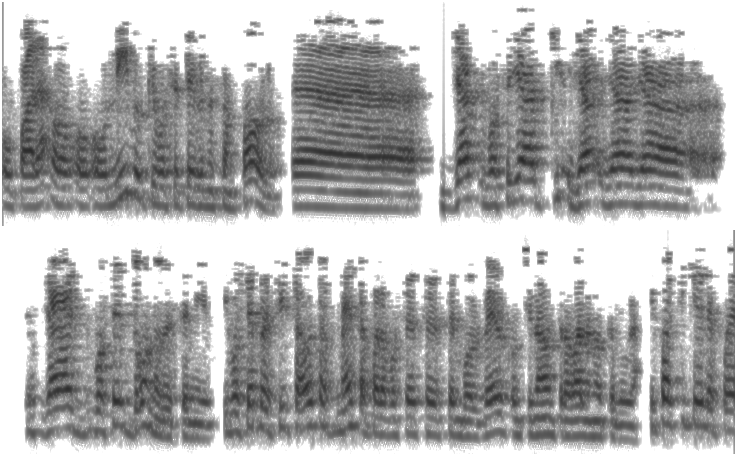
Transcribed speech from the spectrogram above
o, para, o, o nível que você teve no São Paulo, é, já, você já, já, já, já já você é dono desse nível. E você precisa de outras metas para você se desenvolver, continuar um trabalho em outro lugar. E foi assim que ele foi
